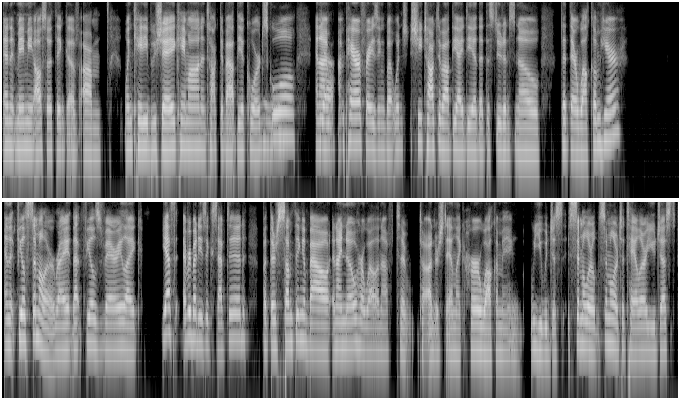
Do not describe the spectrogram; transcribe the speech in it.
and it made me also think of um when Katie Boucher came on and talked about the Accord mm-hmm. School and yeah. I'm I'm paraphrasing but when she talked about the idea that the students know that they're welcome here and it feels similar right? That feels very like yes everybody's accepted but there's something about and i know her well enough to to understand like her welcoming you would just similar similar to taylor you just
